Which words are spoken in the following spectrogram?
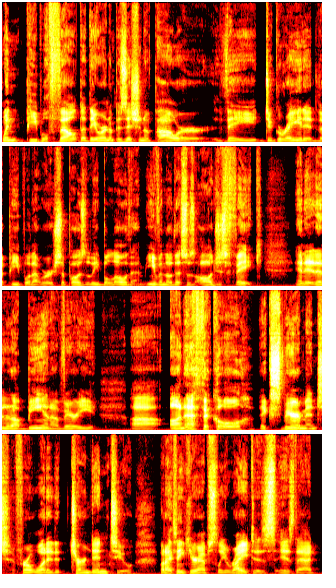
when people felt that they were in a position of power, they degraded the people that were supposedly below them, even though this was all just fake. And it ended up being a very uh, unethical experiment for what it turned into. But I think you're absolutely right. Is is that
